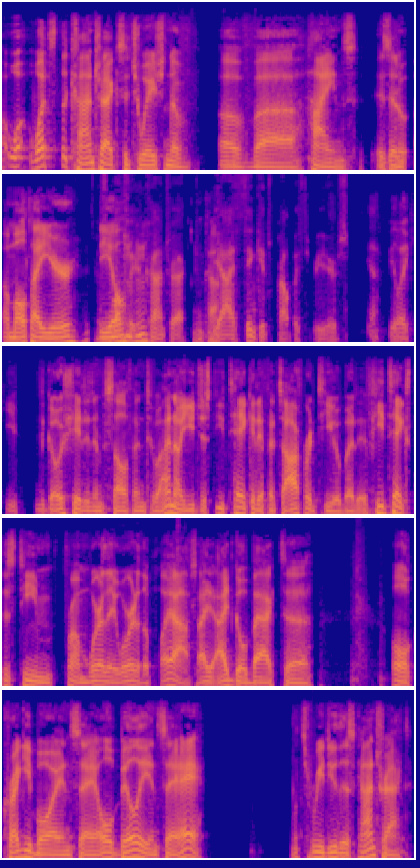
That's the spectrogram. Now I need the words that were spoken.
What, what's the contract situation of of uh, Hynes? Is it a multi-year deal? Multi-year mm-hmm. contract. Okay. Yeah, I think it's probably three years. Yeah, I feel like he negotiated himself into. I know you just you take it if it's offered to you, but if he takes this team from where they were to the playoffs, I, would go back to old Craigie boy and say, old Billy, and say, hey, let's redo this contract.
